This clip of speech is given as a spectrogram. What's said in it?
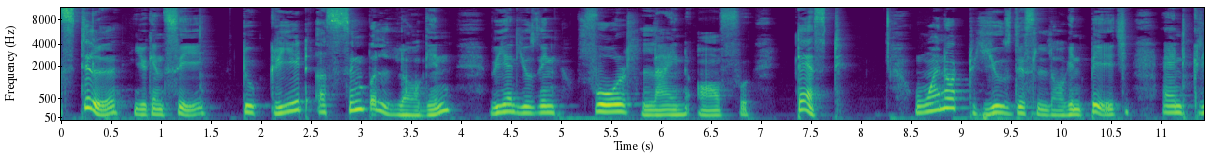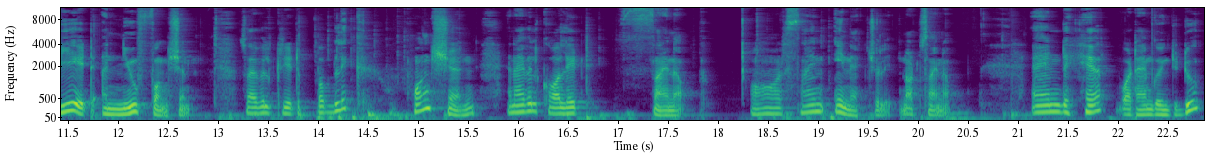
still you can see to create a simple login, we are using four line of test. Why not use this login page and create a new function? So I will create a public function and I will call it sign up or sign in actually, not sign up. And here what I'm going to do,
